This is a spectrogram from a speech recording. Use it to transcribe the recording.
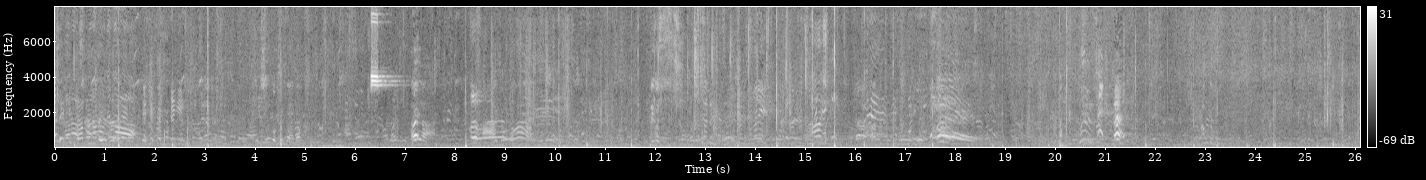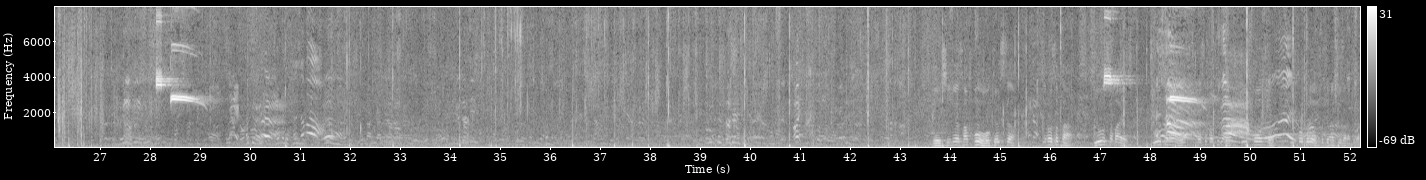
네, 시니어 3부 결승 시노스타 유서마일 유서마일 시노스타 팀은 유포원드 유포프로 출전하시기 바랍니다.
